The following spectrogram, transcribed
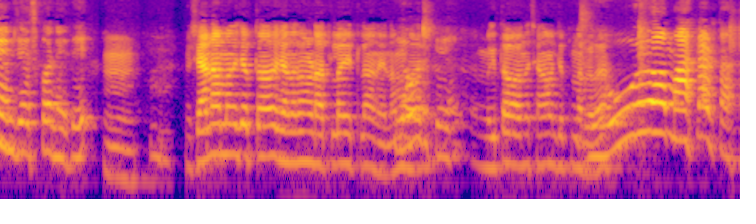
మేము చేసుకునేది. చాలా మంది చెప్తున్నారు చంద్రబాబు అట్లా ఇట్లా ఎవరికి? మిగతా వాళ్ళు చాలా మంది చెప్తున్నారు కదా. ఎవరో మాట్లాడతారు.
